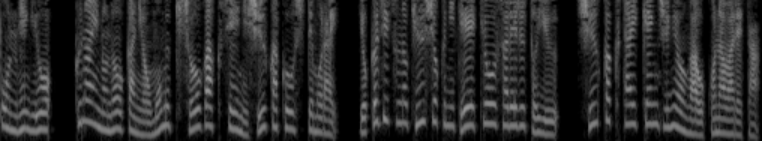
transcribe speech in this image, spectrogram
本ネギを区内の農家に赴き小学生に収穫をしてもらい、翌日の給食に提供されるという収穫体験授業が行われた。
